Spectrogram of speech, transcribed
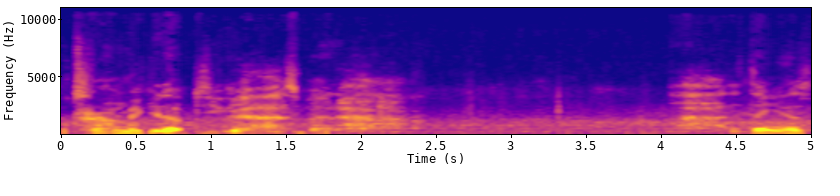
I'm trying to make it up to you guys, but the thing is,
